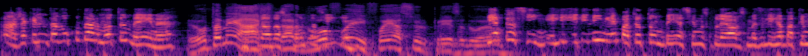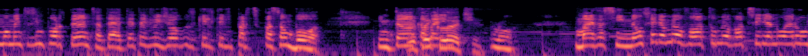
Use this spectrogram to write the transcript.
Ah, já que ele não tava com o Darno também, né? Eu também acho. final das Darno contas, sim. foi, foi a surpresa do ano. E até assim, ele, ele nem rebateu tão bem assim nos playoffs, mas ele rebateu em momentos importantes até. Até teve jogos que ele teve participação boa. Então Ele foi acabaria- clutch. No- Mas assim, não seria o meu voto. O meu voto seria no Aaron,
